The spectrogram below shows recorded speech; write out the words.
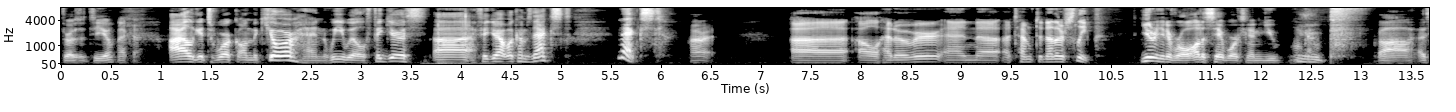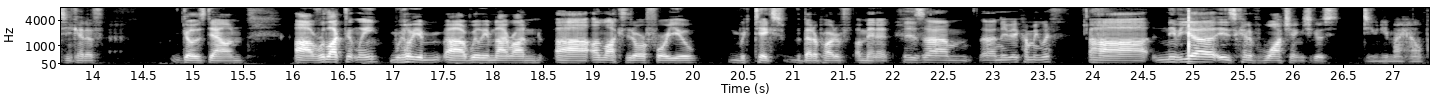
throws it to you. Okay. I'll get to work on the cure, and we will figure uh, figure out what comes next. Next, All right. Uh, I'll head over and uh, attempt another sleep. you don't need to roll. I'll just say it works, and you, Okay. you pff, uh, as he kind of goes down uh, reluctantly. William uh, William Nyron uh, unlocks the door for you, which takes the better part of a minute. Is um uh, Nivea coming with? Uh, Nivea is kind of watching. She goes, "Do you need my help?"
